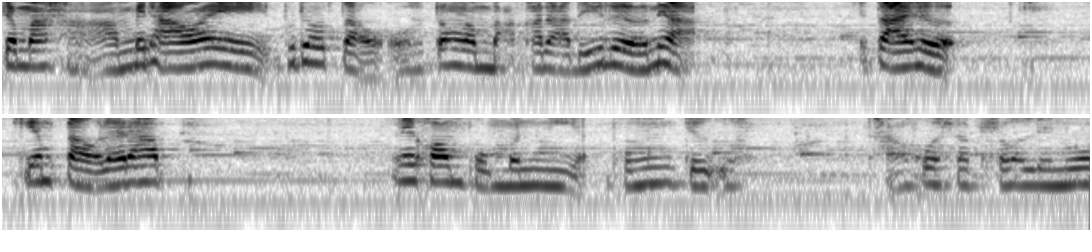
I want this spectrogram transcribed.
จะมาหาไม่เท้าให้ผู้เฒ่าเต่าต้องลำบากขนาดนี้เลยเนี่ยตายเถอะ เกมเก่าแล้วนะครับ ในคอมผมมันมีอะ ผมเจอทางโคตรซับซ้อนเลยนัว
